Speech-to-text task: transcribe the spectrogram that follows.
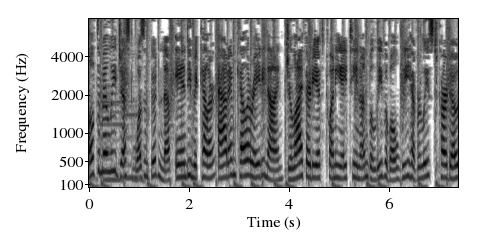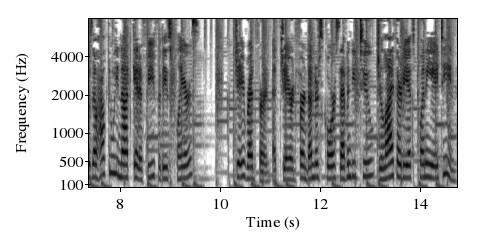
Ultimately just wasn't good enough. Andy McKellar, Adam Keller 89, July 30, 2018 Unbelievable we have released Cardoso how can we not get a fee for these players? J Redfern, at Redfern underscore 72, July 30, 2018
